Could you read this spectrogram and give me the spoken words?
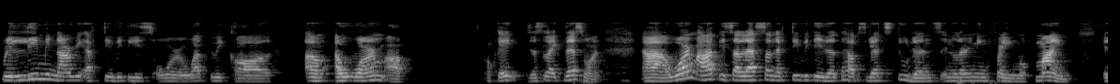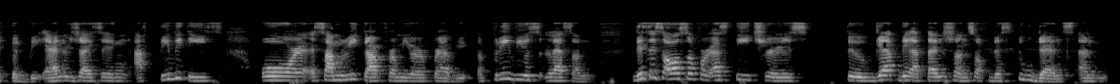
preliminary activities or what we call um, a warm up Okay, just like this one. Uh, warm up is a lesson activity that helps get students in learning frame of mind. It could be energizing activities or some recap from your uh, previous lesson. This is also for us teachers to get the attentions of the students and,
